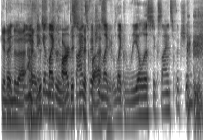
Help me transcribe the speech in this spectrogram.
getting But into that. Are you I- this thinking is like a- hard this is a science fiction, like classic. like realistic science fiction?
